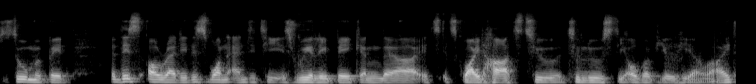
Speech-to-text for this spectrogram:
zoom a bit, this already, this one entity is really big and uh, it's, it's quite hard to, to lose the overview here, right?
